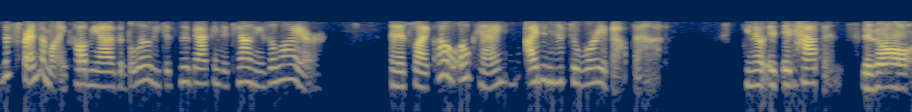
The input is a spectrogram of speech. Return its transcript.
this friend of mine called me out of the blue. He just moved back into town. He's a lawyer and it's like, oh, okay, I didn't have to worry about that. You know, it, it happens. You know,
